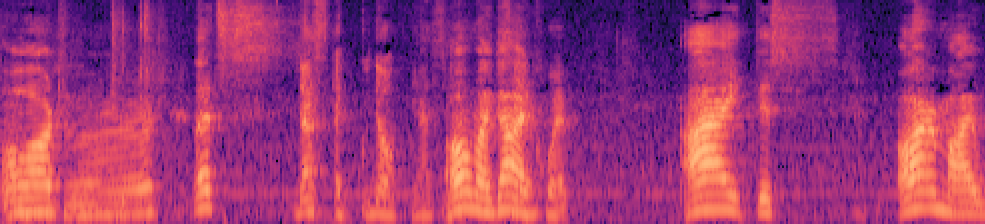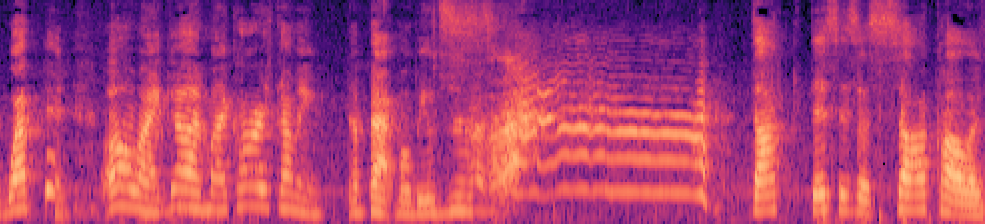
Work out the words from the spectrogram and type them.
Order. Let's. That's a, no. Yes. Oh my god. Equip. I disarm my weapon. Oh my god, my car is coming. The Batmobile. Doc, this is a saw collar.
